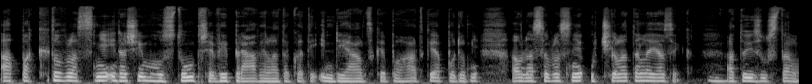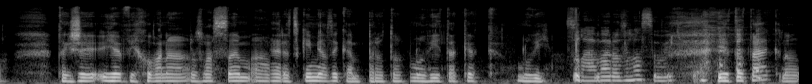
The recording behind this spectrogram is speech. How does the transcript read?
a pak to vlastně i našim hostům převyprávěla, takové ty indiánské pohádky a podobně. A ona se vlastně učila tenhle jazyk a to jí zůstalo. Takže je vychovaná rozhlasem a hereckým jazykem, proto mluví tak, jak mluví. Sláva rozhlasu, vidíte. Je to tak, no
